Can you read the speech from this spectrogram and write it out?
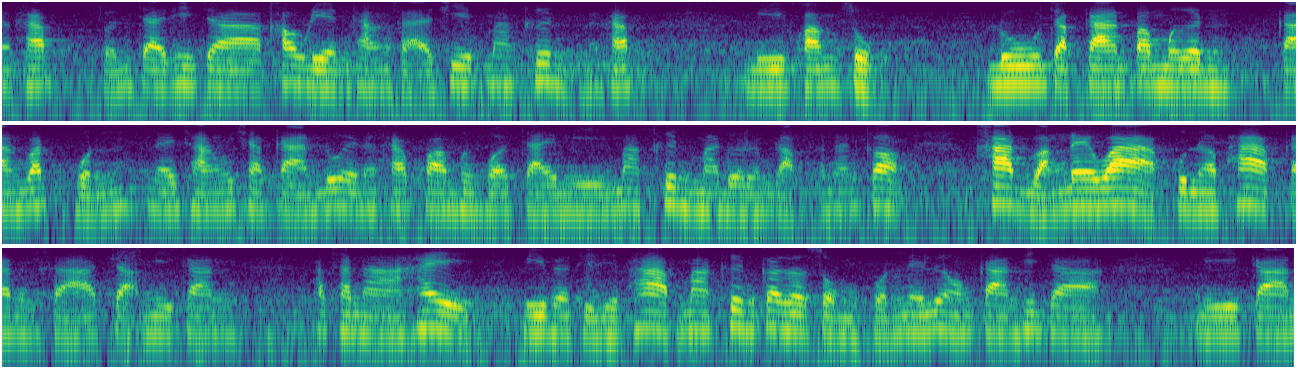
นะครับ สนใจที่จะเข้าเรียนทางสายอาชีพมากขึ้นนะครับ มีความสุขดูจากการประเมินการวัดผลในทางวิชาการด้วยนะครับ ความพึงพอใจมีมากขึ้นมาโดยลำดับเพราะนั้นก็คาดหวังได้ว่าคุณภาพการศึกษาจะมีการพัฒนาให้มีประสิทธิภาพมากขึ้น ก็จะส่งผลในเรื่องของการที่จะ มีการ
